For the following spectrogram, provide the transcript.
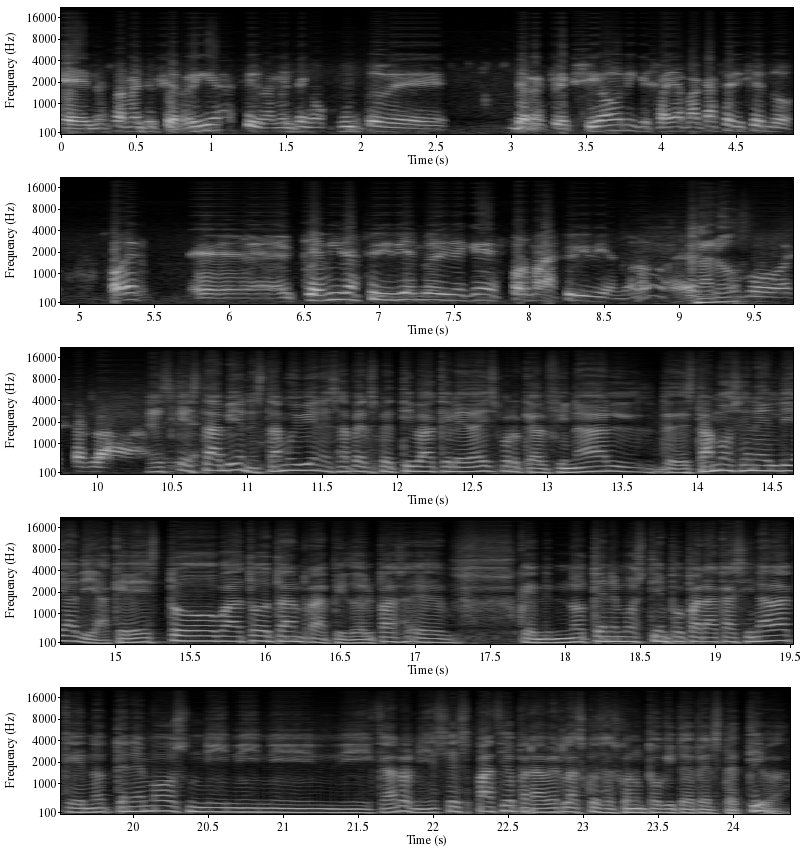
eh, no solamente se ría, sino también tenga un punto de, de reflexión y que se vaya para casa diciendo, joder, eh, qué vida estoy viviendo y de qué forma la estoy viviendo, ¿no? Claro. Es, que está bien, está muy bien esa perspectiva que le dais porque al final estamos en el día a día, que esto va todo tan rápido, el eh, que no tenemos tiempo para casi nada, que no tenemos ni, ni, ni, ni, claro, ni ese espacio para ver las cosas con un poquito de perspectiva.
